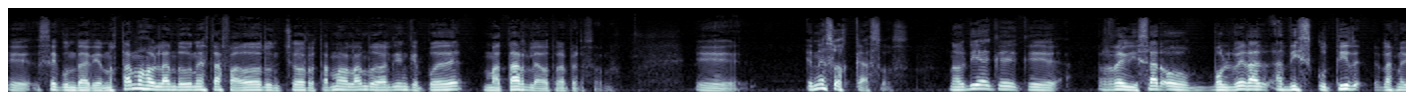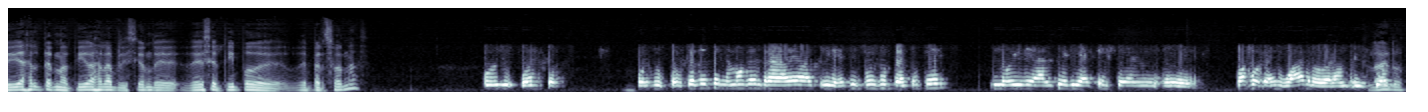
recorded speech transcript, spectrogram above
eh, secundaria. No estamos hablando de un estafador, un chorro, estamos hablando de alguien que puede matarle a otra persona. Eh, en esos casos, ¿no habría que, revisar o volver a, discutir las medidas alternativas a la prisión de, ese tipo de, personas? Por supuesto, por supuesto que tenemos que entrar a debatir eso y por supuesto que lo ideal sería que estén eh, bajo resguardo, ¿verdad? En prisión. Claro.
